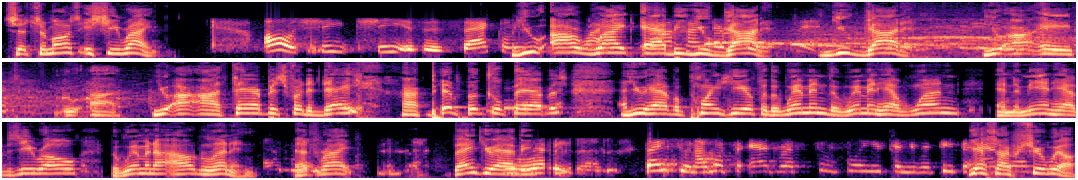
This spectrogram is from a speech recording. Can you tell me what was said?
Sister Moss, is she right? Oh, she she is exactly. You are right, Abby. You got it. You got it. You are a uh, you are our therapist for today, our biblical therapist. You have a point here for the women. The women have one, and the men have zero. The women are out running. That's right. Thank you, Abby. Great. Thank you. And I want the address too, please. Can you repeat the Yes, I sure will.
